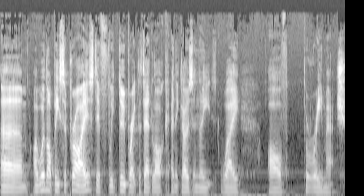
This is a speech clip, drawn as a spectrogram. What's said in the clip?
um, I will not be surprised if we do break the deadlock and it goes in the way of the rematch.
